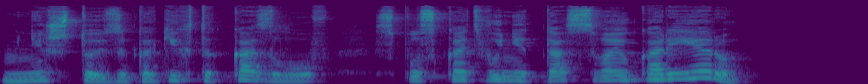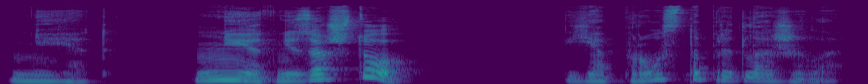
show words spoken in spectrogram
«Мне что, из-за каких-то козлов спускать в унитаз свою карьеру?» «Нет, нет, ни за что!» Я просто предложила.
